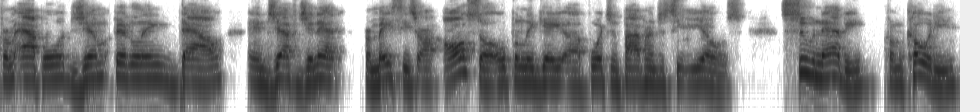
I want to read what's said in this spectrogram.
from Apple, Jim Fitterling Dow, and Jeff Gennette from Macy's are also openly gay uh, Fortune 500 CEOs. Sue Nabi from Coty,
